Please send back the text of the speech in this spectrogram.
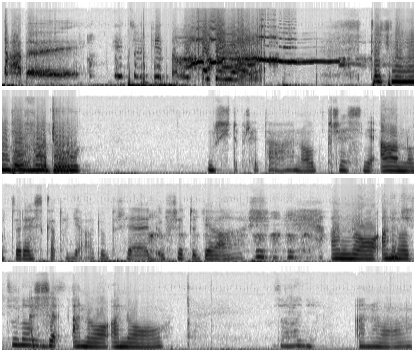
Tady, co ti to ukazoval? Teď na ní jde vodu. Musíš to přetáhnout, přesně, ano, Tereska to dělá dobře, dobře to děláš. Ano, ano, se, ano, ano. Zeleně. Ano.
